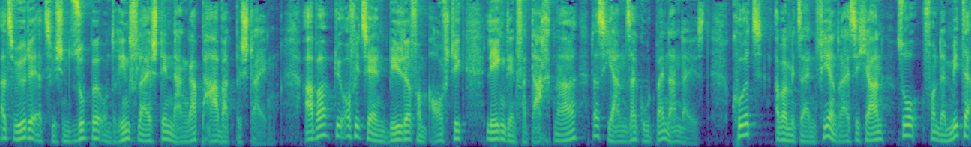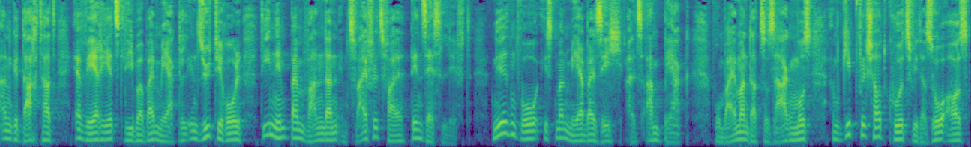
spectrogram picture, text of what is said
als würde er zwischen Suppe und Rindfleisch den Nanga Parbat besteigen. Aber die offiziellen Bilder vom Aufstieg legen den Verdacht nahe, dass Jansa gut beieinander ist. Kurz, aber mit seinen 34 Jahren so von der Mitte an gedacht hat, er wäre jetzt lieber bei Merkel in Südtirol, die nimmt beim Wandern im Zweifelsfall den Sessellift. Nirgendwo ist man mehr bei sich als am Berg. Wobei man dazu sagen muss, am Gipfel schaut Kurz wieder so aus,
